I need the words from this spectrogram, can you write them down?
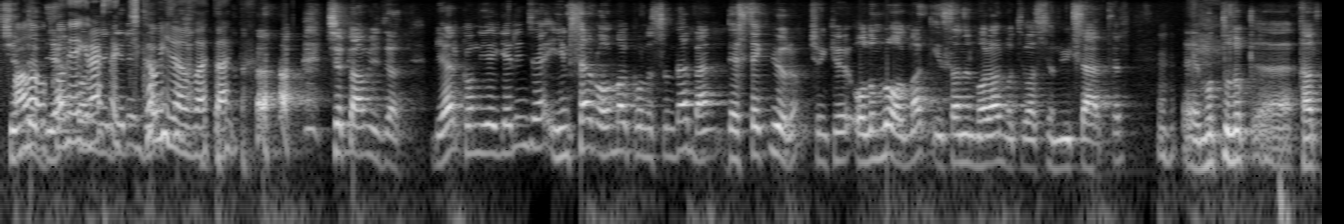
Şimdi Valla o diğer konuya girersek gelince- çıkamayacağız zaten. çıkamayacağız. Diğer konuya gelince iyimser olma konusunda ben destekliyorum. Çünkü olumlu olmak insanın moral motivasyonunu yükseltir. E, mutluluk e, kat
